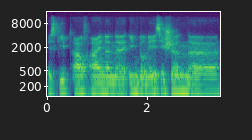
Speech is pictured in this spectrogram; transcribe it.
Es gibt auch einen äh, indonesischen äh,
